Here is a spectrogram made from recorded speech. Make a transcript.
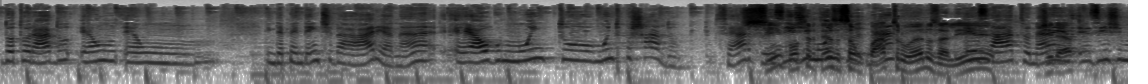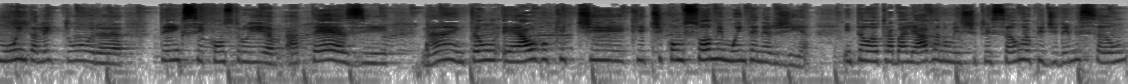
doutorado é um, é um independente da área, né? É algo muito muito puxado, certo? Sim, Exige com certeza. Muito, São né? quatro anos ali. Exato, né? Direto. Exige muita leitura, tem que se construir a, a, tese, né? Então é algo que te que te consome muita energia. Então eu trabalhava numa instituição, eu pedi demissão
